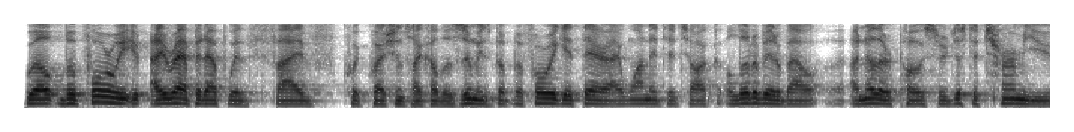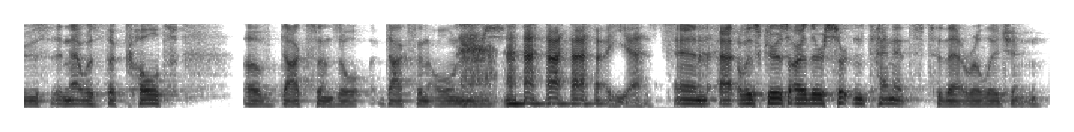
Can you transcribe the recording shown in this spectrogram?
well before we i wrap it up with five quick questions i call the zoomies but before we get there i wanted to talk a little bit about another post or just a term used and that was the cult of dachshunds dachshund owners. Yes. And i was curious are there certain tenets to that religion?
